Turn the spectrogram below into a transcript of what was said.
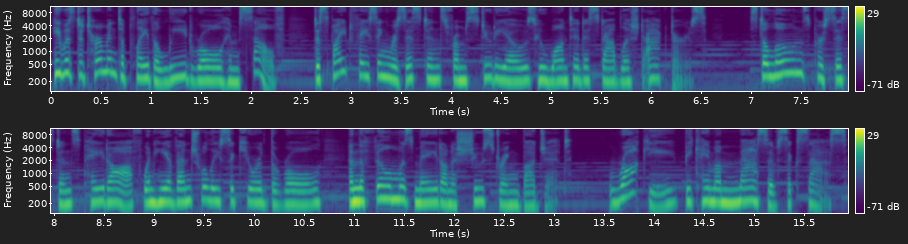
He was determined to play the lead role himself, despite facing resistance from studios who wanted established actors. Stallone's persistence paid off when he eventually secured the role, and the film was made on a shoestring budget. Rocky became a massive success,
